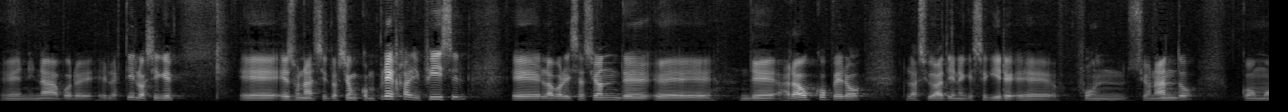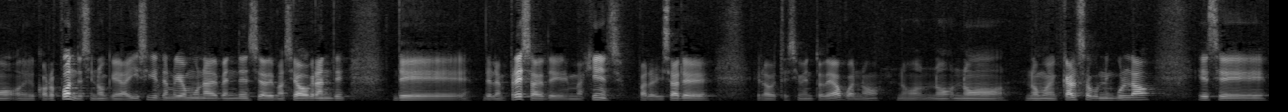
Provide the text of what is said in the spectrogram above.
ni nada por el estilo. Así que es una situación compleja, difícil, la paralización de, de, Arauco, pero la ciudad tiene que seguir funcionando como eh, corresponde, sino que ahí sí que tendríamos una dependencia demasiado grande de, la empresa, imagínense, paralizar eh, el abastecimiento de agua, ¿no? No, no, no, no me calza por ningún lado ese,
